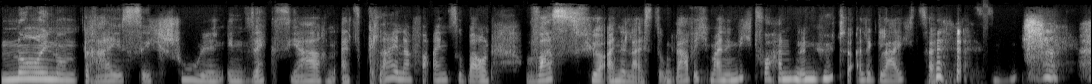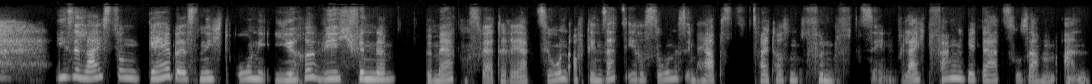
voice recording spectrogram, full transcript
39 Schulen in sechs Jahren als kleiner Verein zu bauen. Was für eine Leistung. Darf ich meine nicht vorhandenen Hüte alle gleichzeitig Diese Leistung gäbe es nicht ohne Ihre, wie ich finde, bemerkenswerte Reaktion auf den Satz Ihres Sohnes im Herbst 2015. Vielleicht fangen wir da zusammen an.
